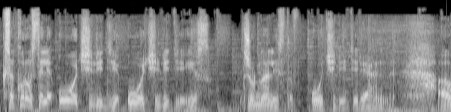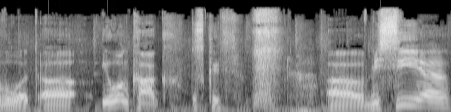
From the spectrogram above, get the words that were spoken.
К Сакурову стояли очереди, очереди из журналистов, очереди реальные. А, вот. А, и он как, так сказать, а, мессия,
